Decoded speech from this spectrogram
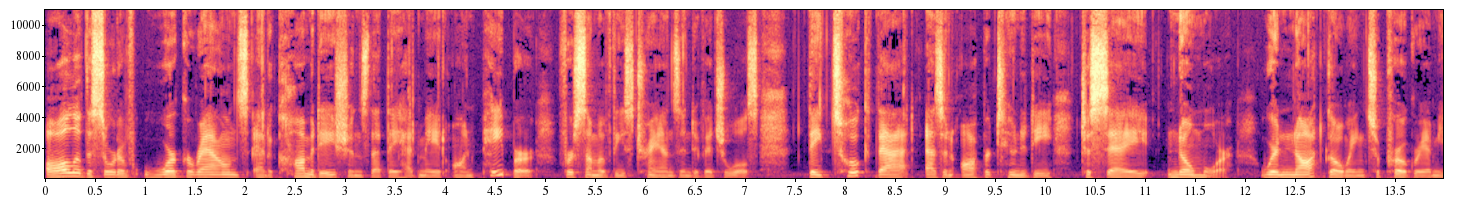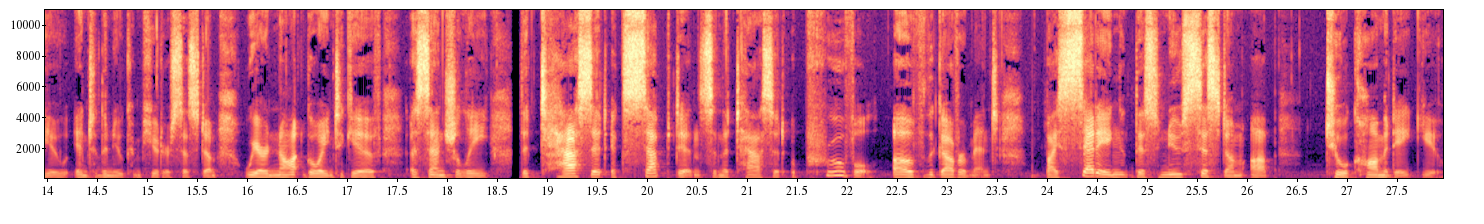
all of the sort of workarounds and accommodations that they had made on paper for some of these trans individuals, they took that as an opportunity to say no more. We're not going to program you into the new computer system. We are not going to give essentially the tacit acceptance and the tacit approval of the government by setting this new system up to accommodate you.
